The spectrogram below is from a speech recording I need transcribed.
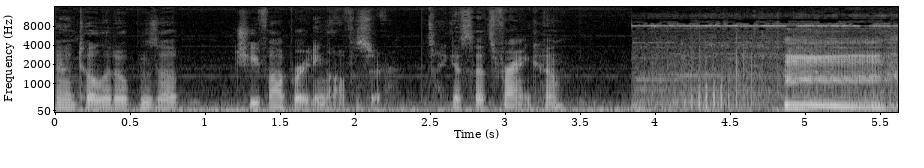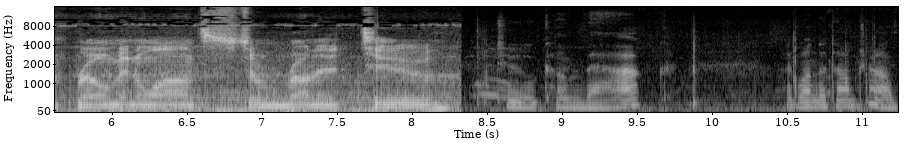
And until it opens up, chief operating officer. I guess that's Frank, huh? Hmm. Roman wants to run it too. To come back, I'd want the top job.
